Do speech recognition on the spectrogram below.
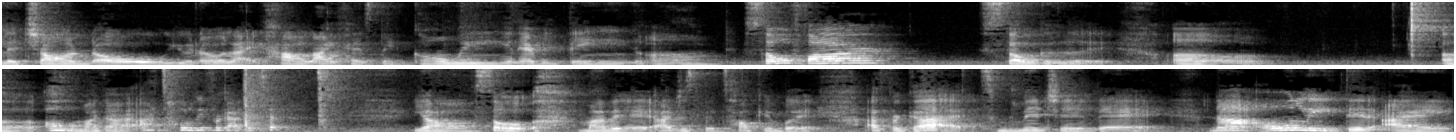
let y'all know, you know, like how life has been going and everything. Um so far, so good. Um uh oh my god i totally forgot to tell y'all so my bad. I just been talking but i forgot to mention that not only did i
